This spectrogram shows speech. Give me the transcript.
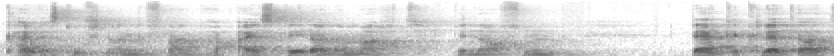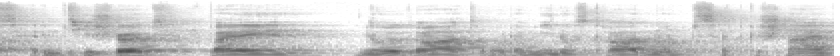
kaltes Duschen angefangen, habe Eisbäder gemacht, bin auf den Berg geklettert im T-Shirt bei 0 Grad oder Minusgraden und es hat geschneit.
